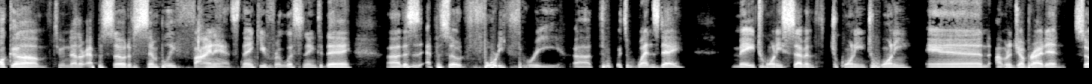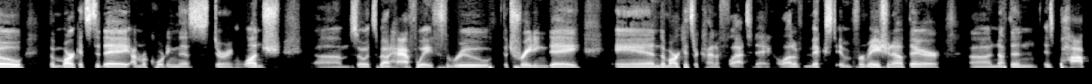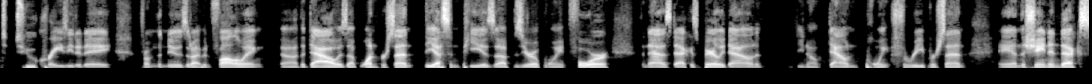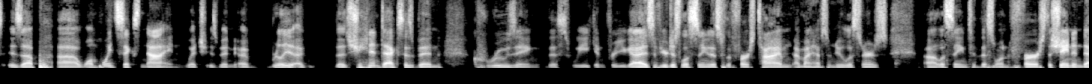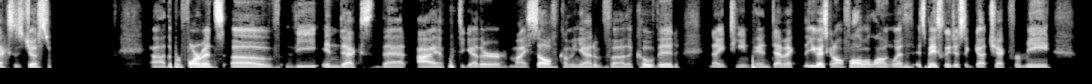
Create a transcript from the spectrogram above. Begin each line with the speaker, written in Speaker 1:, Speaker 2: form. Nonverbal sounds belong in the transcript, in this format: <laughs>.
Speaker 1: Welcome to another episode of Simply Finance. Thank you for listening today. Uh, this is episode 43. Uh, it's Wednesday, May 27th, 2020, and I'm going to jump right in. So, the markets today, I'm recording this during lunch. Um, so, it's about halfway through the trading day, and the markets are kind of flat today. A lot of mixed information out there. Uh, nothing is popped too crazy today from the news that I've been following. Uh, the Dow is up 1%, the S&P is up 0.4, the Nasdaq is barely down, you know, down 0.3%, and the Shane index is up uh, 1.69, which has been a really a, the Shane index has been cruising this week. And for you guys, if you're just listening to this for the first time, I might have some new listeners uh, listening to this one first. The Shane Index is just uh, the performance of the index that I have put together myself coming out of uh, the COVID 19 pandemic that you guys can all follow along with. It's basically just a gut check for me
